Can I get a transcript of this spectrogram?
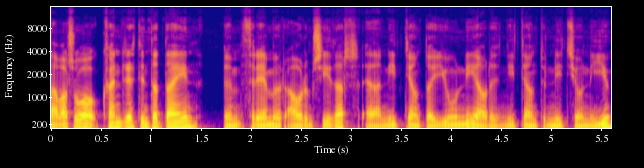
Það var svo kvenréttindadaginn um þremur árum síðar eða 19. júni árið 1999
